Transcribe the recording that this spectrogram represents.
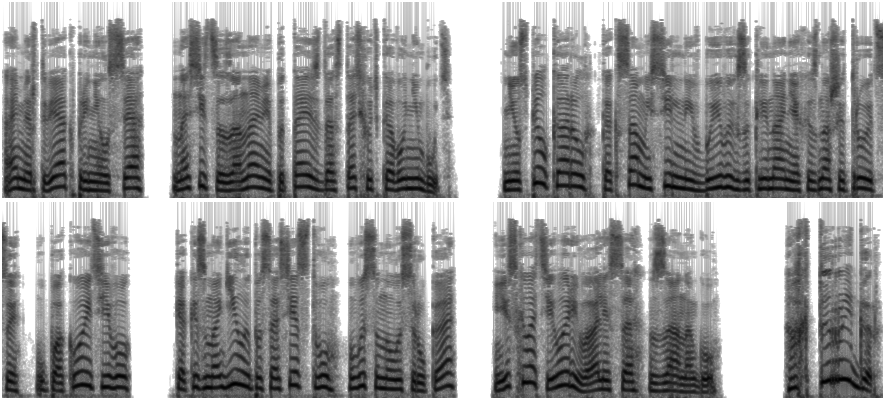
а мертвяк принялся носиться за нами, пытаясь достать хоть кого-нибудь. Не успел Карл, как самый сильный в боевых заклинаниях из нашей троицы, упокоить его, как из могилы по соседству высунулась рука и схватила Ривалиса за ногу. «Ах ты, рыгор!»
